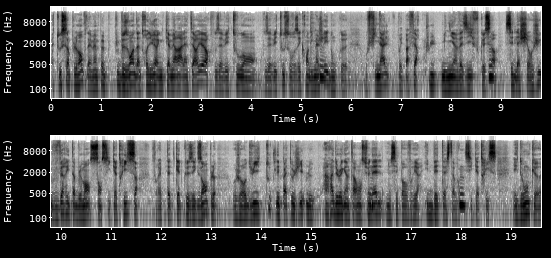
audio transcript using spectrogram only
Bah, tout simplement, vous n'avez même plus besoin d'introduire une caméra à l'intérieur. Vous avez tout en, vous avez tout sur vos écrans d'imagerie. Mm. Donc, euh, au final, vous ne pouvez pas faire plus mini-invasif que ça. Mm. C'est de la chirurgie véritablement sans cicatrice. Vous ferai peut-être quelques exemples. Aujourd'hui, toutes les pathologies, le, un radiologue interventionnel mm. ne sait pas ouvrir. Il déteste avoir une cicatrice. Et donc, euh,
